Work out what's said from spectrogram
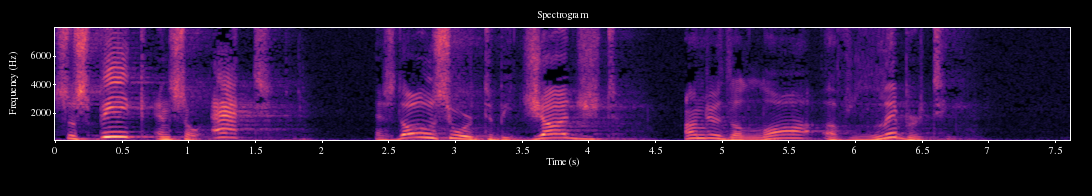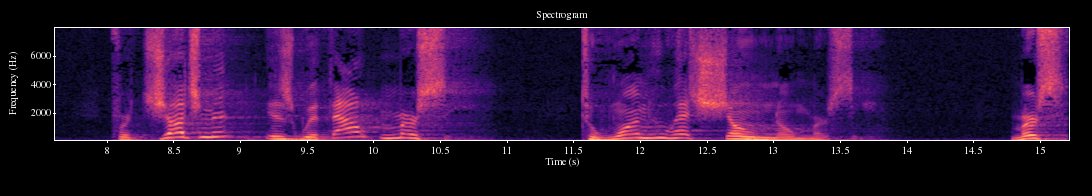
So speak and so act as those who are to be judged under the law of liberty. For judgment is without mercy to one who has shown no mercy. Mercy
